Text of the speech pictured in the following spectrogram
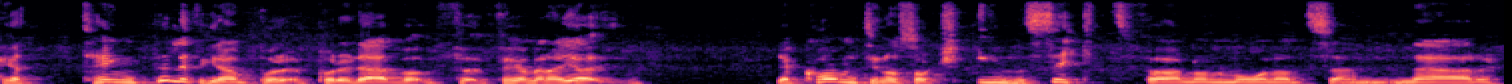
jag tänkte lite grann på, på det där, för, för jag menar, jag, jag kom till någon sorts insikt för någon månad sedan när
